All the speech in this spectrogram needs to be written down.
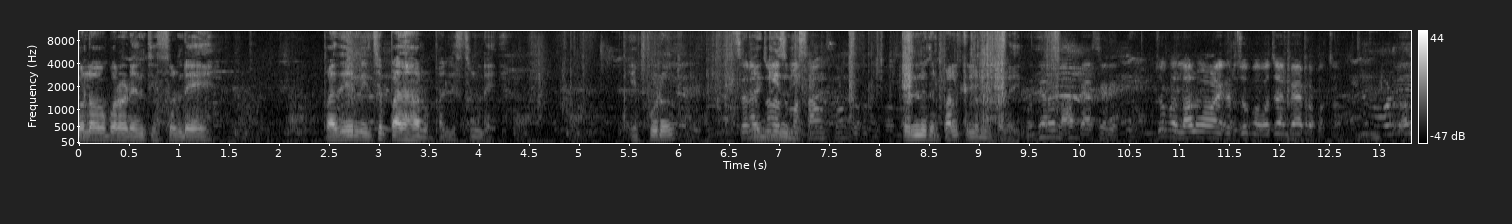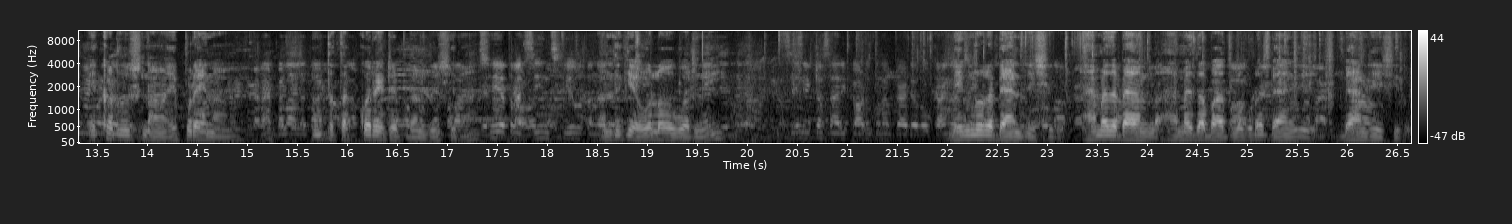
ఓలా ఊబర్ వాడు ఎంత ఇస్తుండే? పదిహేను నుంచి పదహారు రూపాయలు ఇస్తుండే. ఇప్పుడు తగ్గింది. ఎనిమిది రూపాయలు కిలోమీటర్ అయింది. ఎక్కడ చూసినా ఎప్పుడైనా ఇంత తక్కువ రేట్ ఎప్పుడైనా చూసిరా? అందుకే ఓలా ఊబర్ని బెంగళూరు బ్యాన్ చేసిరు అహ్మదాబాద్ అహ్మదాబాద్లో కూడా బ్యాన్ బ్యాన్ చేసిరు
